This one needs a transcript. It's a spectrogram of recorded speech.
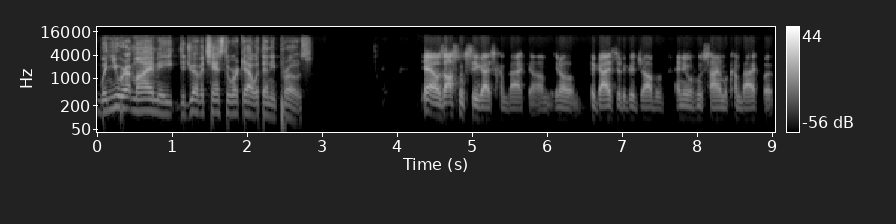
When you were at Miami, did you have a chance to work out with any pros? Yeah, it was awesome to see you guys come back. Um, you know, the guys did a good job of anyone who signed would come back, but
